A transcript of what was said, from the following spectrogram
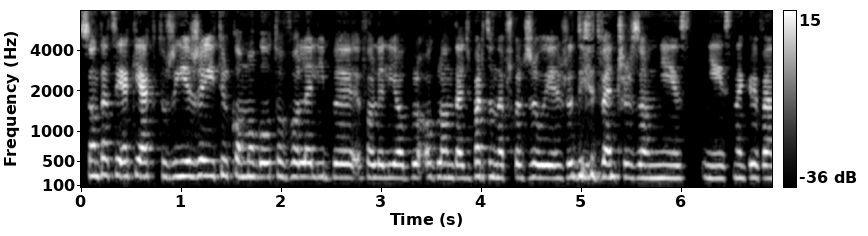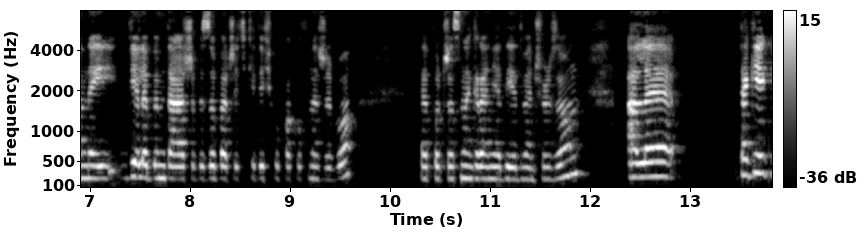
są tacy jak ja, którzy jeżeli tylko mogą, to woleliby, woleli oglądać. Bardzo na przykład żałuję, że The Adventure Zone nie jest, nie jest nagrywany i wiele bym dała, żeby zobaczyć kiedyś chłopaków na żywo e, podczas nagrania The Adventure Zone, ale tak jak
